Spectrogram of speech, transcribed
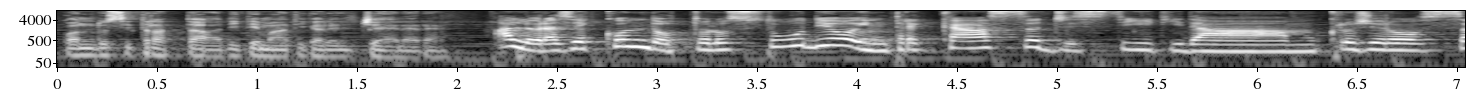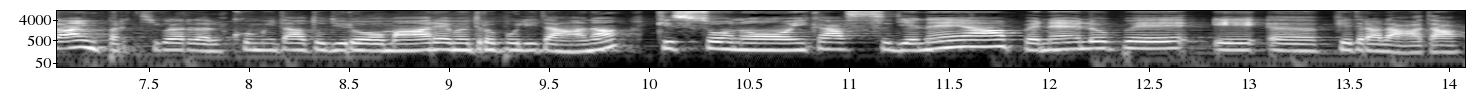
Quando si tratta di tematica del genere. Allora, si è condotto lo studio in tre CAS gestiti da mm, Croce Rossa, in particolare dal Comitato di Roma Area Metropolitana, che sono i CAS di Enea, Penelope e eh, Pietralata.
